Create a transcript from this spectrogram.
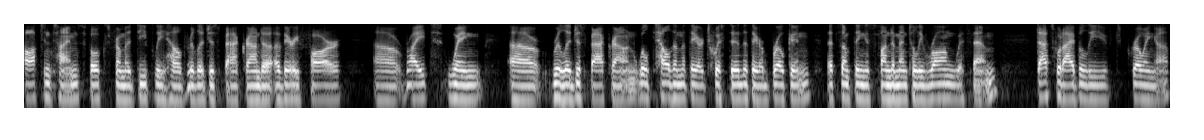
oftentimes folks from a deeply held religious background, a, a very far uh, right wing uh, religious background, will tell them that they are twisted, that they are broken, that something is fundamentally wrong with them. That's what I believed growing up.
